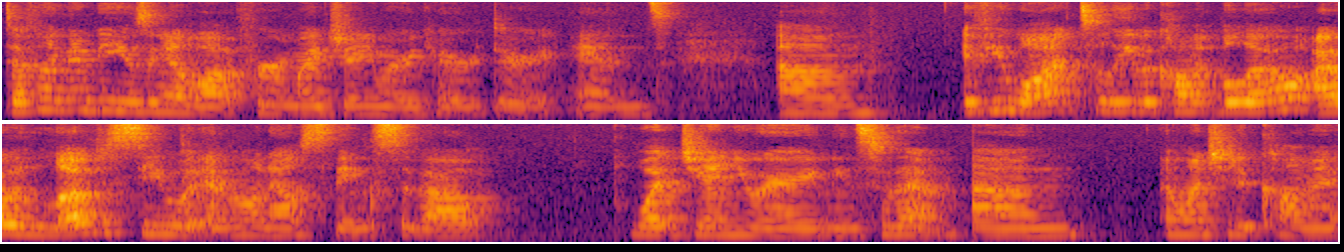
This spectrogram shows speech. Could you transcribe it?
definitely going to be using it a lot for my January character. And um, if you want to leave a comment below, I would love to see what everyone else thinks about what January means to them. Um, I want you to comment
